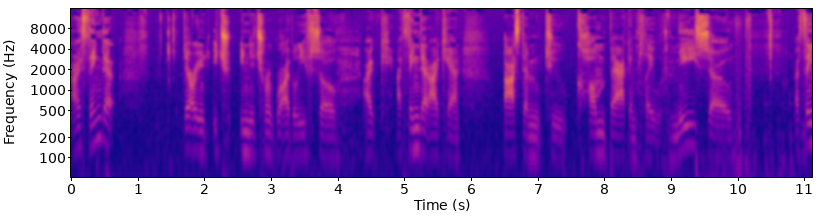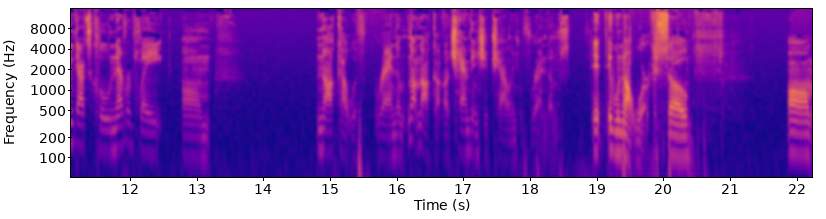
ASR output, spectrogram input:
I think that they are in each in I believe so I I think that I can ask them to come back and play with me. So I think that's cool. Never play um knockout with random, not knockout, a championship challenge with randoms. It it will not work. So um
